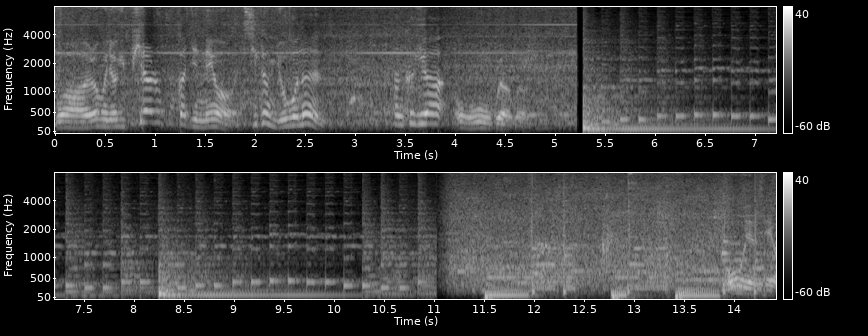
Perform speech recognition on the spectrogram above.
와 여러분 여기 피라루프까지 있네요. 지금 요거는 한 크기가 오 뭐야 뭐야. 오 여보세요.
